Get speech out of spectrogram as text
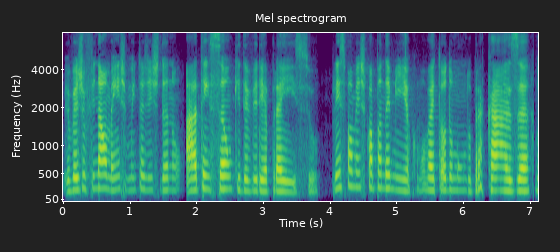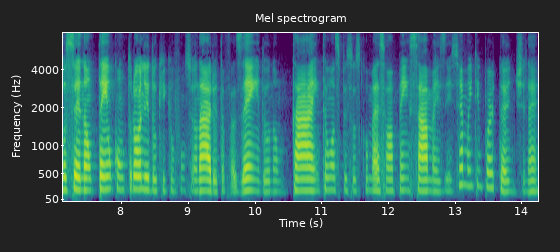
Eu vejo finalmente muita gente dando a atenção que deveria para isso principalmente com a pandemia, como vai todo mundo para casa, você não tem o controle do que, que o funcionário está fazendo, não está, então as pessoas começam a pensar, mas isso é muito importante, né?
